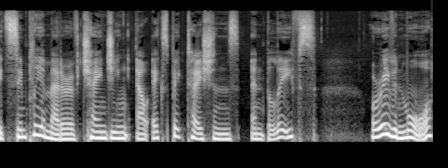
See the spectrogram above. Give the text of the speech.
it's simply a matter of changing our expectations and beliefs, or even more,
